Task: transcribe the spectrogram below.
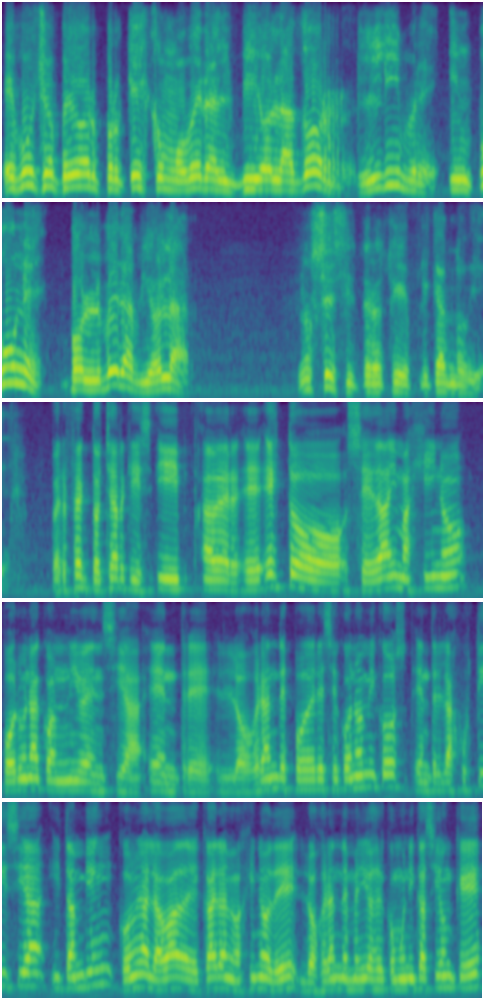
es mucho peor porque es como ver al violador libre, impune, volver a violar. No sé si te lo estoy explicando bien. Perfecto, Charquis. Y a ver, eh, esto se da, imagino, por una connivencia entre los grandes poderes económicos, entre la justicia y también con una lavada de cara, me imagino, de los grandes medios de comunicación que,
